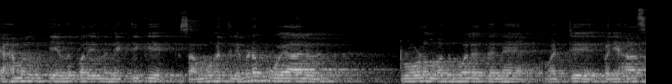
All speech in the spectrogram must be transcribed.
അഹമ്മദ് കുട്ടി എന്ന് പറയുന്ന വ്യക്തിക്ക് സമൂഹത്തിൽ എവിടെ പോയാലും ട്രോളും അതുപോലെ തന്നെ മറ്റ് പരിഹാസ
